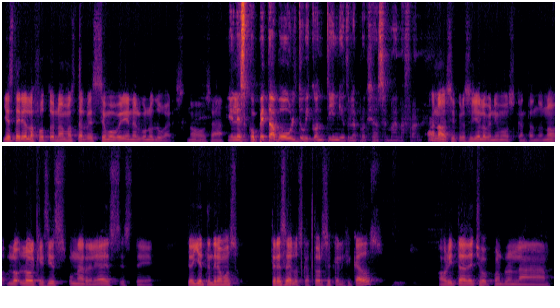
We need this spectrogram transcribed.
ya estaría la foto, nada más tal vez se movería en algunos lugares, ¿no? O sea. El escopeta bowl to be continued la próxima semana, Fran. Ah, no, sí, pero eso ya lo venimos cantando, ¿no? Lo, lo que sí es una realidad es, este, ya tendríamos 13 de los 14 calificados. Ahorita, de hecho, por ejemplo, en la...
